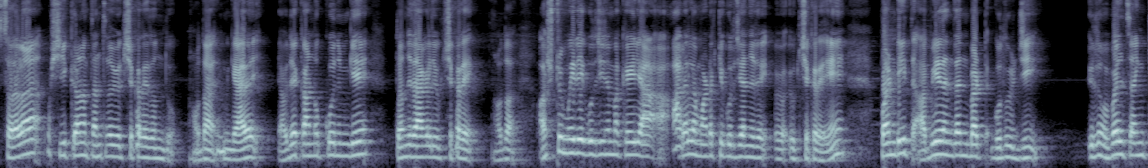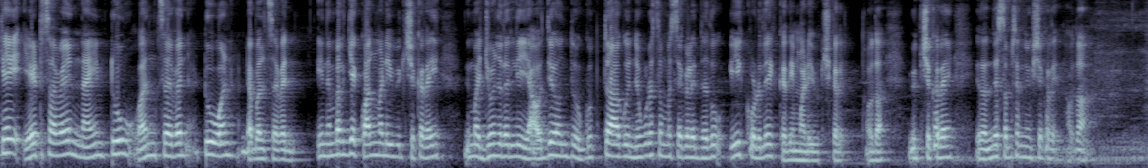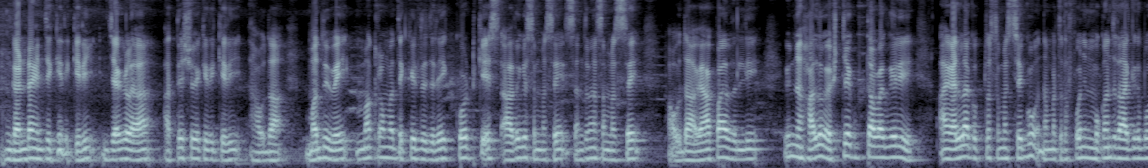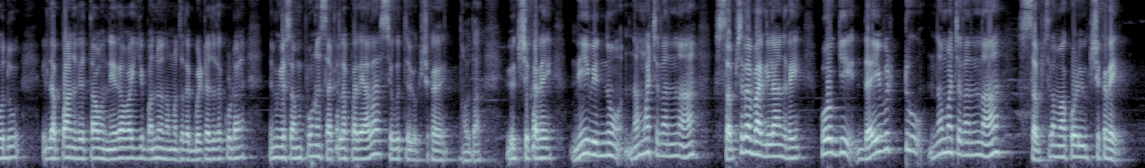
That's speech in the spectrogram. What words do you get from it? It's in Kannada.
ಸರಳ ವಶೀಕರಣ ತಂತ್ರ ವೀಕ್ಷಕರೇ ಇದೊಂದು. ಹೌದಾ? ನಿಮ್ಗೆ ಯಾರೇ ಯಾವುದೇ ಕಾರಣಕ್ಕೂ ನಿಮಗೆ ತೊಂದರೆ ಆಗಲಿ ವೀಕ್ಷಕರೇ. ಹೌದಾ? ಅಷ್ಟು ಮೀರಿ ಗುರುಜಿ ನಿಮ್ಮ ಕೈಯಲ್ಲಿ ಆಗಲ್ಲ ಮಾಡೋಕ್ಕೆ ಗುರುಜಿ ಅಂದರೆ ವೀಕ್ಷಕರೇ. ಪಂಡಿತ್ ಅಭಿನಂದನ್ ಭಟ್ ಗುರೂಜಿ. ಇದು ಮೊಬೈಲ್ ಸಂಖ್ಯೆ eight seven nine two one seven two one double seven. ಈ ನಂಬರ್ಗೆ ಕಾಲ್ ಮಾಡಿ ವೀಕ್ಷಕರೇ. ನಿಮ್ಮ ಜೀವನದಲ್ಲಿ ಯಾವುದೇ ಒಂದು ಗುಪ್ತ ಹಾಗೂ ನಿಗೂಢ ಸಮಸ್ಯೆಗಳಿದ್ದರೂ ಈ ಕೂಡಲೇ ಕರೆ ಮಾಡಿ ವೀಕ್ಷಕರೇ. ಹೌದಾ? ವೀಕ್ಷಕರೇ, ಇದೊಂದೇ ಸಮಸ್ಯೆ ವೀಕ್ಷಕರೇ. ಹೌದಾ? ಗಂಡ, ಹೆಂಡತಿ ಕಿರಿಕಿರಿ, ಜಗಳ ಅತ್ಯಶಯ ಕಿರಿಕಿರಿ, ಹೌದಾ? ಮದುವೆ, ಮಕ್ಕಳ ಮತ್ತೆ ಕಿರಿದರೆ ಕೋರ್ಟ್ ಕೇಸ್, ಆರೋಗ್ಯ ಸಮಸ್ಯೆ, ಸಂತಾನ ಸಮಸ್ಯೆ, ಹೌದಾ? ವ್ಯಾಪಾರದಲ್ಲಿ ಇನ್ನು ಹಲವು ಎಷ್ಟೇ ಗುಪ್ತವಾಗಿರಲಿ ಆ ಎಲ್ಲ ಗುಪ್ತ ಸಮಸ್ಯೆಗೂ ನಮ್ಮ ಹತ್ರ ಫೋನಿನ ಮುಖಾಂತರ ಆಗಿರ್ಬೋದು. ಇಲ್ಲಪ್ಪ ಅಂದರೆ ತಾವು ನೇರವಾಗಿ ಬಂದು ನಮ್ಮ ಹತ್ರ ಭೇಟಿಯಾದರೂ ಕೂಡ ನಿಮಗೆ ಸಂಪೂರ್ಣ ಸಕಲ ಪರಿಹಾರ ಸಿಗುತ್ತೆ ವೀಕ್ಷಕರೇ, ಹೌದಾ? ವೀಕ್ಷಕರೇ, ನೀವಿನ್ನು ನಮ್ಮ ಚಾನಲ್ನ ಸಬ್ಸ್ಕ್ರೈಬ್ ಆಗಿಲ್ಲ ಅಂದರೆ ಹೋಗಿ ದಯವಿಟ್ಟು ನಮ್ಮ ಚಾನಲ್ನ ಸಬ್ಸ್ಕ್ರೈಬ್ ಮಾಡ್ಕೊಳ್ಳಿ ವೀಕ್ಷಕರೇ.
